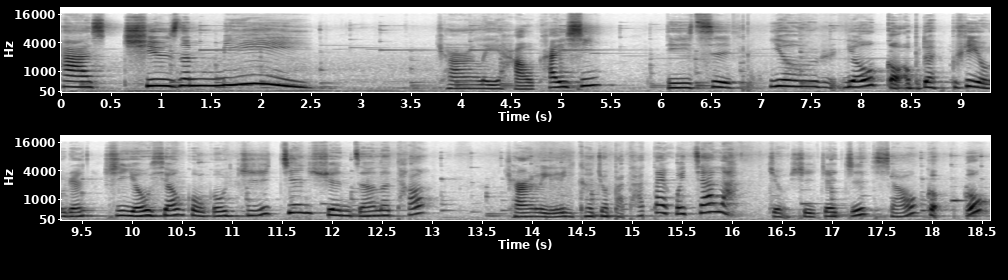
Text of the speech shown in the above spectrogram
has chosen me. Charlie 好开心。第一次有有狗哦，不对，不是有人，是有小狗狗直接选择了它。Charlie 立刻就把它带回家啦，就是这只小狗狗。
